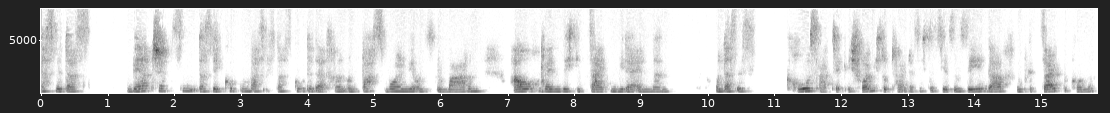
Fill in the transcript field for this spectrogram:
dass wir das wertschätzen, dass wir gucken, was ist das Gute daran und was wollen wir uns bewahren, auch wenn sich die Zeiten wieder ändern. Und das ist großartig. Ich freue mich total, dass ich das hier so sehen darf und gezeigt bekomme.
